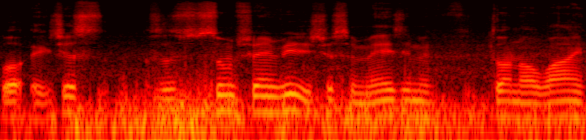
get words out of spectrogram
but it's just for some strange reason it's just amazing. I don't know why.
